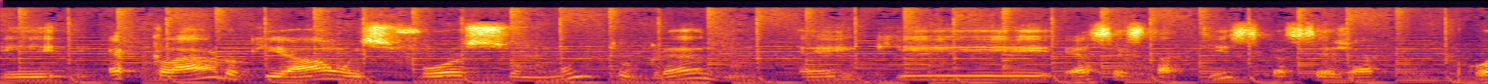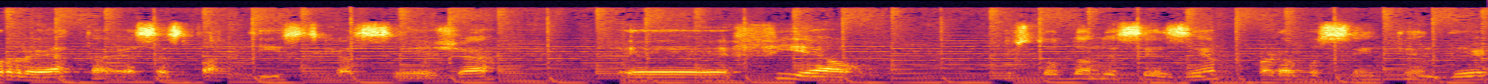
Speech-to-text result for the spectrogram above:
E é claro que há um esforço muito grande em que essa estatística seja correta, essa estatística seja é, fiel. Estou dando esse exemplo para você entender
